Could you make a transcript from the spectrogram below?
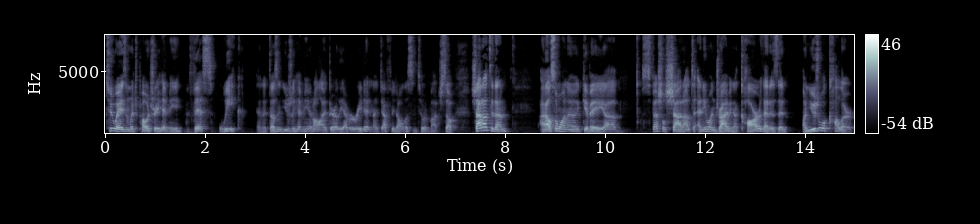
two ways in which poetry hit me this week. And it doesn't usually hit me at all. I barely ever read it, and I definitely don't listen to it much. So, shout out to them. I also want to give a uh, special shout out to anyone driving a car that is an unusual color.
